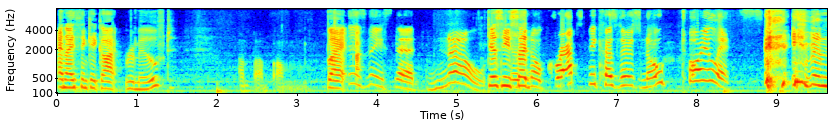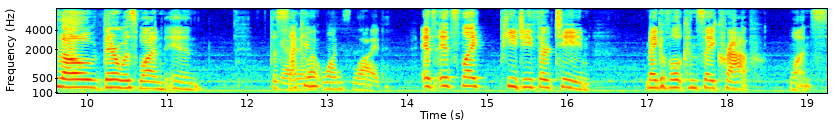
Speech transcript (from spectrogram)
And I think it got removed. Bum, bum, bum. But Disney said no. Disney There's said- no craps because there's no toilets. even though there was one in the Yeah, second one slide. It's it's like PG thirteen. Megavolt can say crap once.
